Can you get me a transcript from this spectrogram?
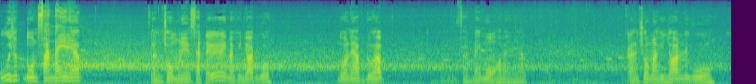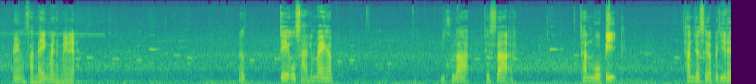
อุ้ยแล้วโดนฟันได้เลยครับกำลังชมเลยสัตว์เอ้ยมาคืนยอดกูโดนแล้วครับดูครับฟันได้โหม่งเข้าไปเลยครับ กำลังชมมาคืนยอดเลยกูแม่งฟันได้มาจากไหนเนี่ย แล้วเตะอุสานขึ้นไปครับ นิโคล่า เทสลาท่านโวปิ ท่านจะเสิร์ฟไปที่ใด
